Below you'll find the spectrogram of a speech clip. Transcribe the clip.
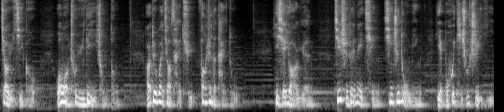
教育机构往往出于利益冲动，而对外教采取放任的态度。一些幼儿园即使对内情心知肚明，也不会提出质疑，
